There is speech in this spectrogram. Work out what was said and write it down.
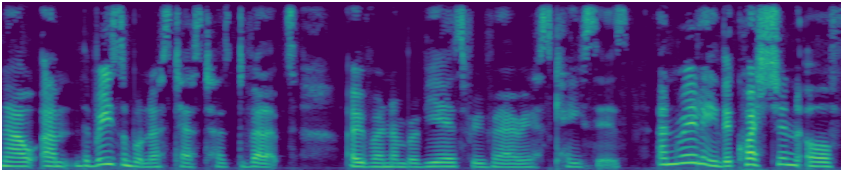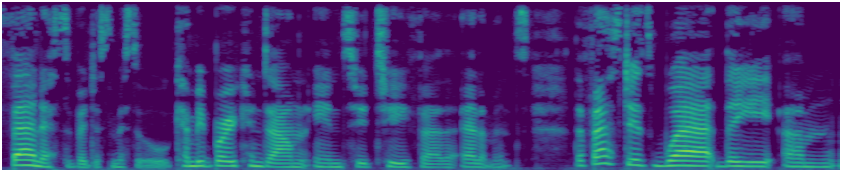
Now, um, the reasonableness test has developed over a number of years through various cases. And really, the question of fairness of a dismissal can be broken down into two further elements. The first is where the, um,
